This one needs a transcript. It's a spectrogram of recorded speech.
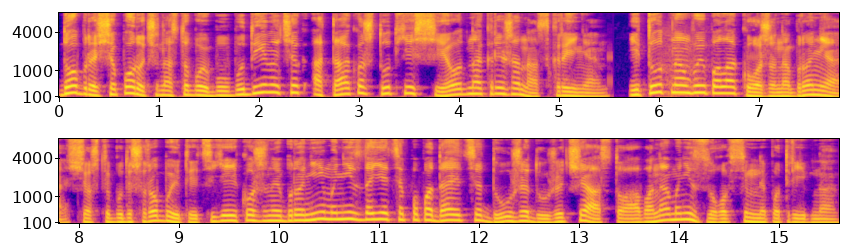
Добре, що поруч у нас з тобою був будиночок, а також тут є ще одна крижана скриня. І тут нам випала кожана броня. Що ж ти будеш робити? Цієї кожаної броні, мені здається, попадається дуже-дуже часто, а вона мені зовсім не потрібна.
